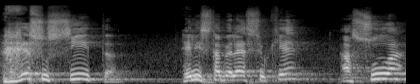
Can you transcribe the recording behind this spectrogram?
ressuscita, ele estabelece o que? A sua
